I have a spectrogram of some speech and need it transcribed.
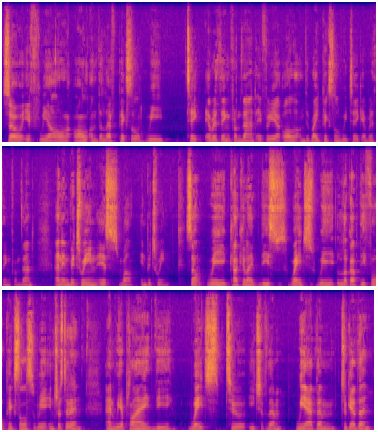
So if we are all, all on the left pixel, we take everything from that. If we are all on the right pixel, we take everything from that. And in between is, well, in between. So we calculate these weights, we look up the four pixels we're interested in, and we apply the weights to each of them. We add them together.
